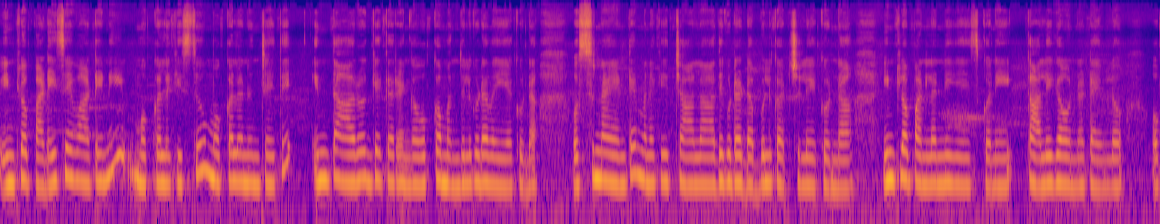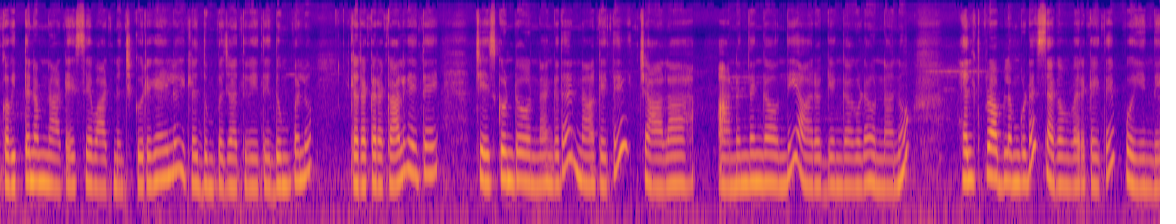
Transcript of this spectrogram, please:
ఇంట్లో పడేసే వాటిని మొక్కలకి ఇస్తూ మొక్కల నుంచి అయితే ఇంత ఆరోగ్యకరంగా ఒక్క మందులు కూడా వేయకుండా వస్తున్నాయంటే మనకి చాలా అది కూడా డబ్బులు ఖర్చు లేకుండా ఇంట్లో పనులన్నీ చేసుకొని ఖాళీగా ఉన్న టైంలో ఒక విత్తనం నాటేస్తే వాటి నుంచి కూరగాయలు ఇట్లా దుంప జాతివి అయితే దుంపలు ఇట్లా రకరకాలుగా అయితే చేసుకుంటూ ఉన్నాం కదా. నాకైతే చాలా ఆనందంగా ఉంది ఆరోగ్యంగా కూడా ఉన్నాను. హెల్త్ ప్రాబ్లం కూడా సగం వరకు అయితే పోయింది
